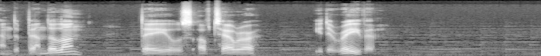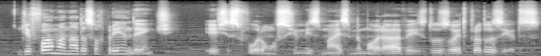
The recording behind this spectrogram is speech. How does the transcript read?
and the Pendulum, Tales of Terror e The Raven. De forma nada surpreendente, estes foram os filmes mais memoráveis dos oito produzidos.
